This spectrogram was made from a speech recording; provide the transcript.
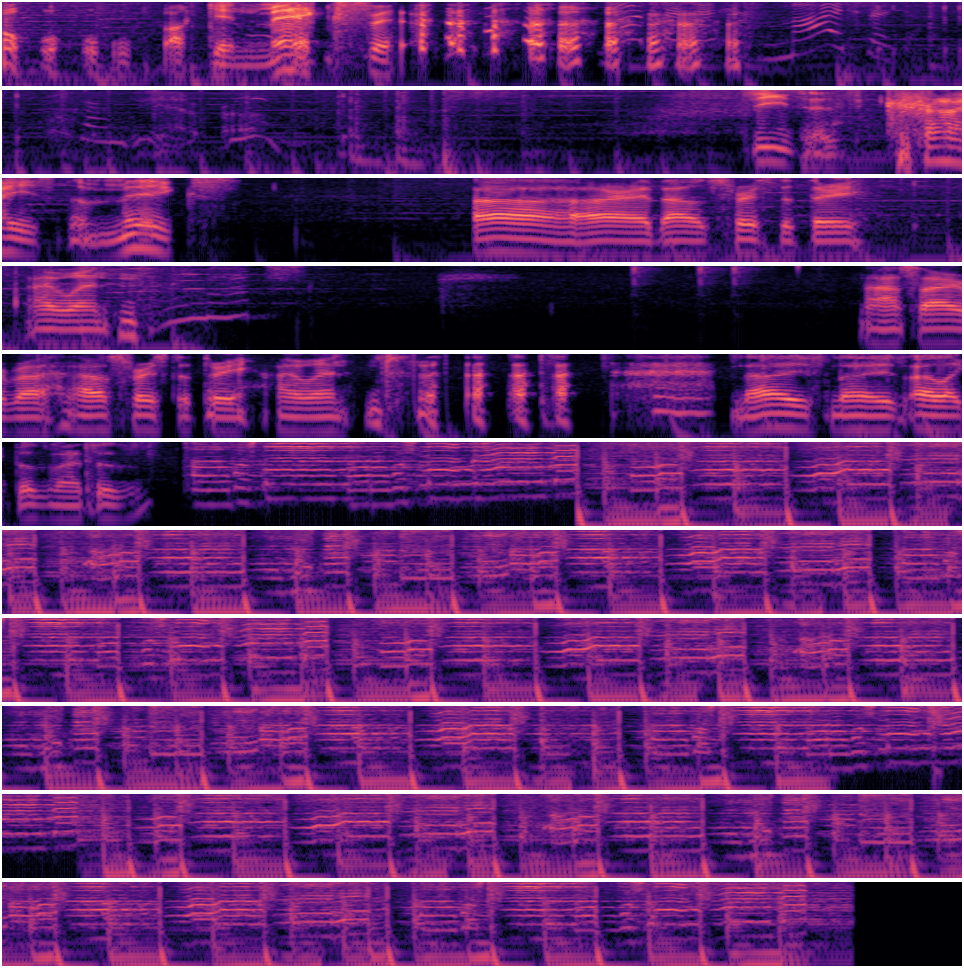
oh, fucking mix. Jesus Christ, the mix. Uh, alright, that was first to three. I win. Nah, sorry, bro. That was first to three. I win. nice, nice. I like those matches.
